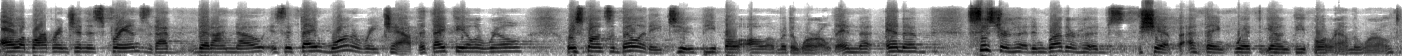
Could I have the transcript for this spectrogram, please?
all of Barbara and Jenna's friends that I, that I know, is that they want to reach out, that they feel a real responsibility to people all over the world and, the, and a sisterhood and brotherhoodship, I think, with young people around the world.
